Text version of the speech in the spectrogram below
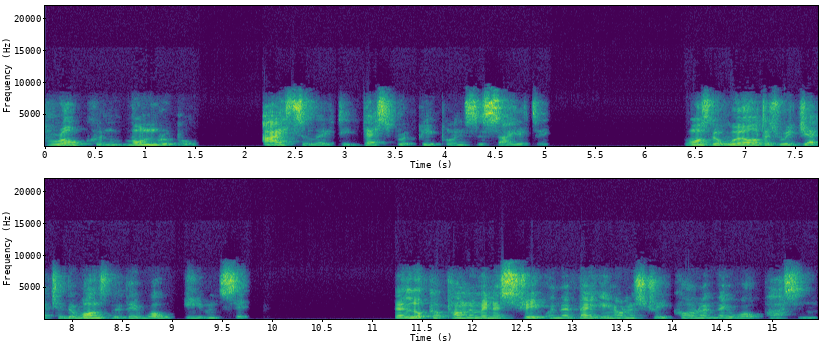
broken, vulnerable, isolated, desperate people in society. The ones the world has rejected, the ones that they won't even sit. They look upon them in a street when they're begging on a street corner and they walk past in,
